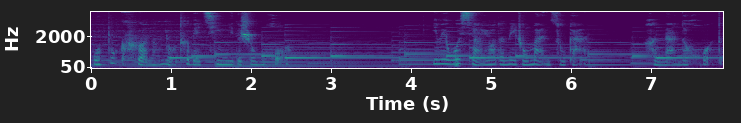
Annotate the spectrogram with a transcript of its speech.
我不可能有特别轻易的生活，因为我想要的那种满足感很难的获得。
